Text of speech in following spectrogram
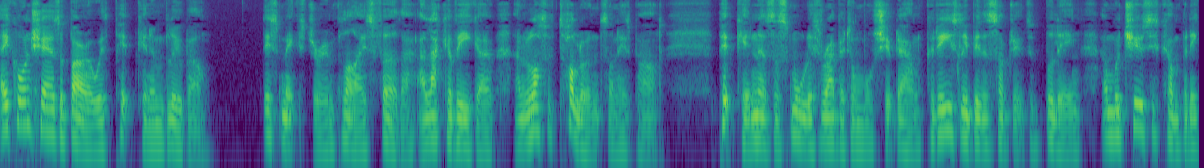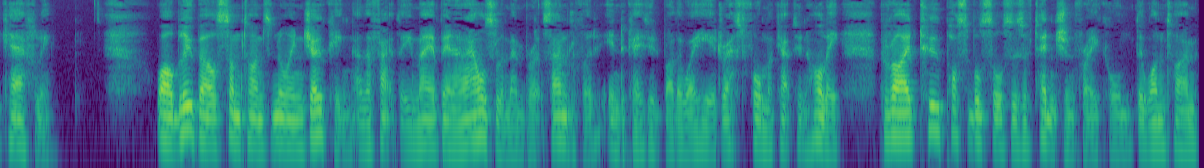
Acorn shares a burrow with Pipkin and Bluebell. This mixture implies, further, a lack of ego and a lot of tolerance on his part. Pipkin, as the smallest rabbit on Watership Down, could easily be the subject of bullying and would choose his company carefully. While Bluebell's sometimes annoying joking and the fact that he may have been an Owsla member at Sandalford, indicated by the way he addressed former Captain Holly, provide two possible sources of tension for Acorn, the one-time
